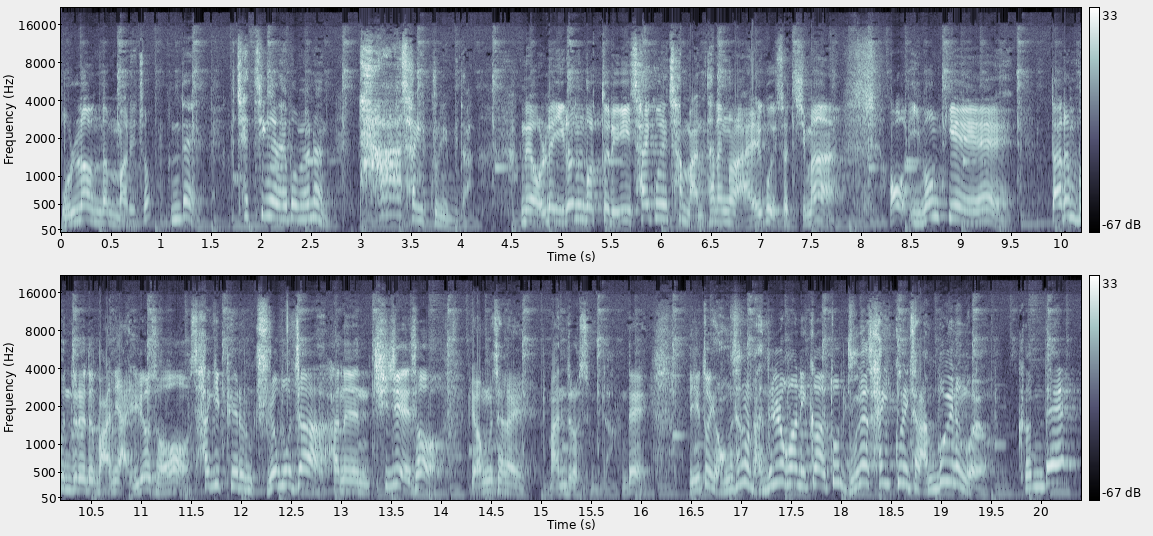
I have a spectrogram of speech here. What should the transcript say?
올라온단 말이죠. 근데 채팅을 해보면은 다 사기꾼입니다. 근데 원래 이런 것들이 사기꾼이 참 많다는 걸 알고 있었지만 어 이번 기회에 다른 분들에도 많이 알려서 사기 피해를 좀 줄여보자 하는 취지에서 영상을 만들었습니다. 근데 이게 또 영상을 만들려고 하니까 또 눈에 사기꾼이 잘 안 보이는 거예요. 그런데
